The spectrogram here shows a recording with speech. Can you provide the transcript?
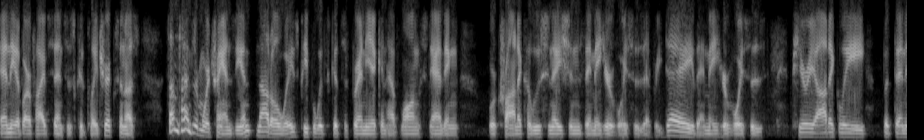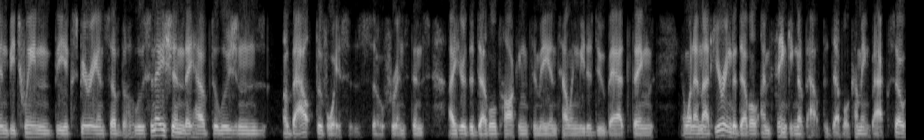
any of our five senses could play tricks on us. Sometimes they're more transient, not always. People with schizophrenia can have long standing or chronic hallucinations. They may hear voices every day, they may hear voices periodically, but then in between the experience of the hallucination, they have delusions about the voices. So, for instance, I hear the devil talking to me and telling me to do bad things. And when I'm not hearing the devil, I'm thinking about the devil coming back. So,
